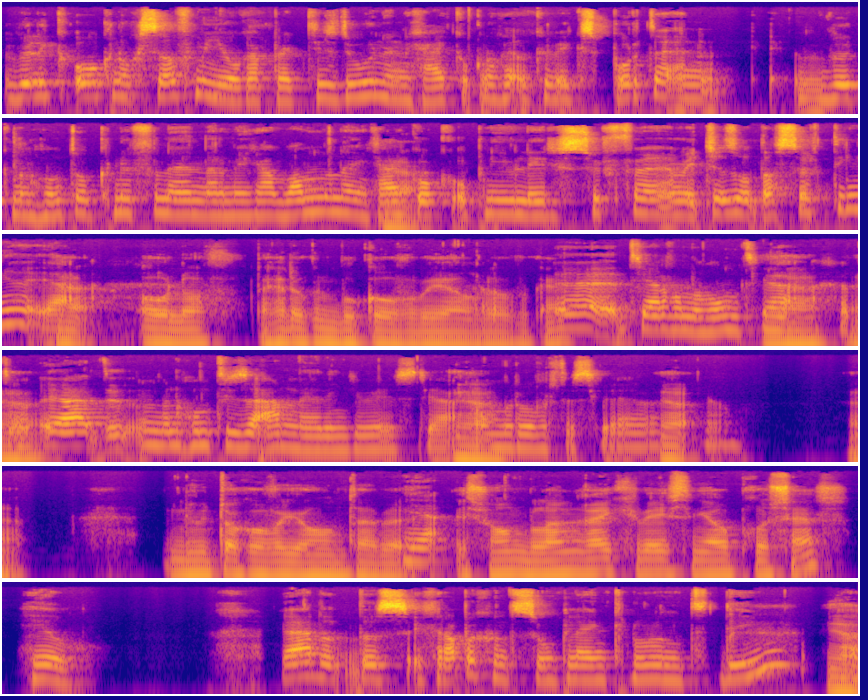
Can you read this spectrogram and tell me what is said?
wil ik ook nog zelf mijn yoga practice doen. En ga ik ook nog elke week sporten. En wil ik mijn hond ook knuffelen en daarmee gaan wandelen. En ga Ja. ik ook opnieuw leren surfen. En weet je, zo dat soort dingen. Ja. ja. Olaf, daar gaat ook een boek over bij jou, geloof ik. Hè? Eh, het jaar van de hond, ja. Ja, ja. de- mijn hond is de aanleiding geweest ja, om erover te schrijven. Ja. Ja. Nu we het toch over je hond hebben. Ja. Is je hond belangrijk geweest in jouw proces? Heel. Ja, dat, dat is grappig, want het is zo'n klein knorrend ding. Ja.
